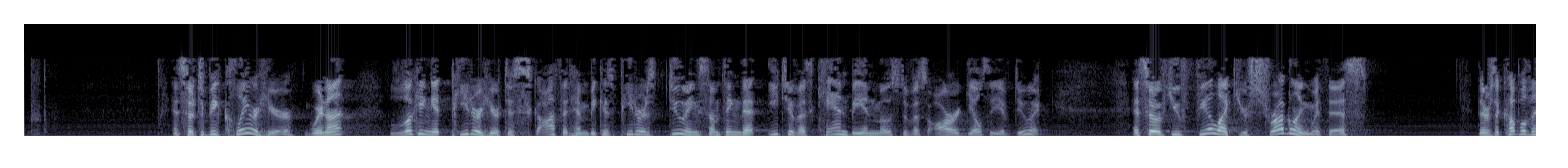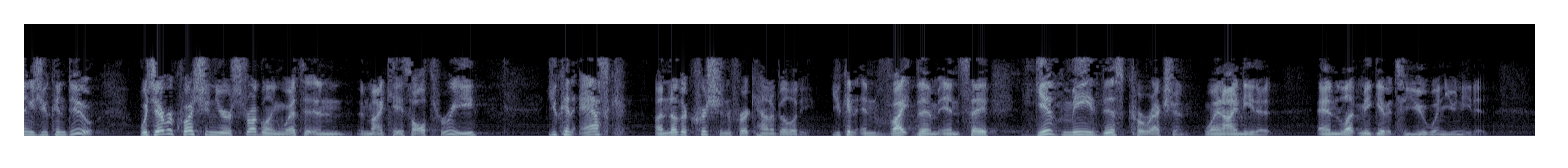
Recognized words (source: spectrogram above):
And so, to be clear here, we're not looking at Peter here to scoff at him because Peter is doing something that each of us can be and most of us are guilty of doing. And so, if you feel like you're struggling with this, there's a couple things you can do. Whichever question you're struggling with, in, in my case, all three, you can ask another Christian for accountability. You can invite them in, say, Give me this correction when I need it, and let me give it to you when you need it.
